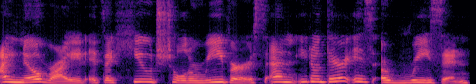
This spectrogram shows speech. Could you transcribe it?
I know, right? It's a huge total reverse, and you know, there is a reason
